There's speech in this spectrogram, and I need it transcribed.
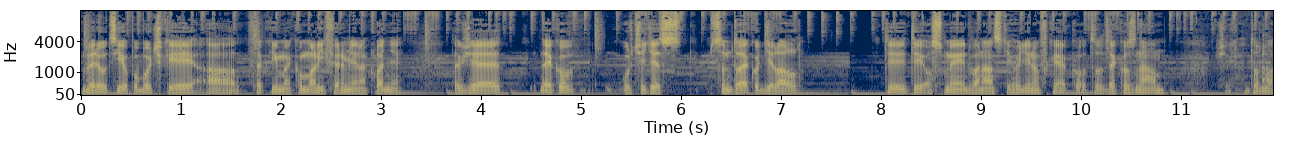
vedoucího pobočky a v takovým jako malý firmě nakladně. Takže jako určitě jsem to jako dělal ty, ty 8-12 hodinovky, jako to jako znám všechno tohle.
